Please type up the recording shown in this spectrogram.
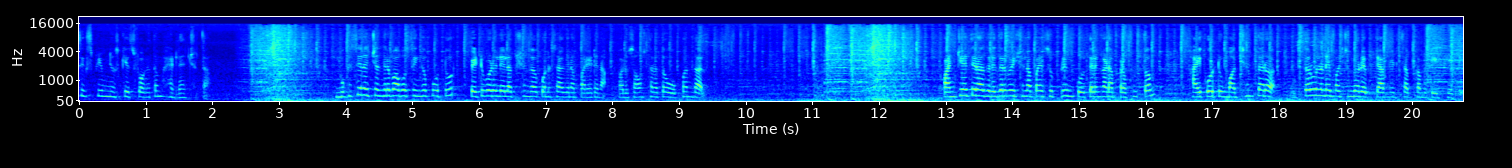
సిక్స్ పిఎం న్యూస్కి స్వాగతం. హెడ్లైన్ చూద్దాం. ముగిసిన చంద్రబాబు సింగపూర్ టూర్ పెట్టుబడులే లక్ష్యంగా కొనసాగిన పర్యటన. పలు సంస్థలతో ఒప్పందాలు. పంచాయతీరాజ్ రిజర్వేషన్లపై సుప్రీంకు తెలంగాణ ప్రభుత్వం హైకోర్టు మధ్యంతర ఉత్తర్వుల నేపథ్యంలో రేపు కేబినెట్ సబ్ కమిటీ భేటీ.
